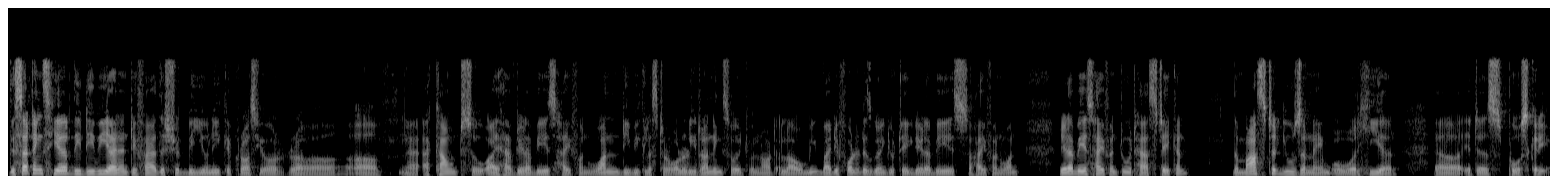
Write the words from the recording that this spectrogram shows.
The settings here, the DB identifier, this should be unique across your uh, uh, account. So I have database hyphen one DB cluster already running, so it will not allow me. By default, it is going to take database hyphen one. Database hyphen two, it has taken. The master username over here, uh, it is Postgre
